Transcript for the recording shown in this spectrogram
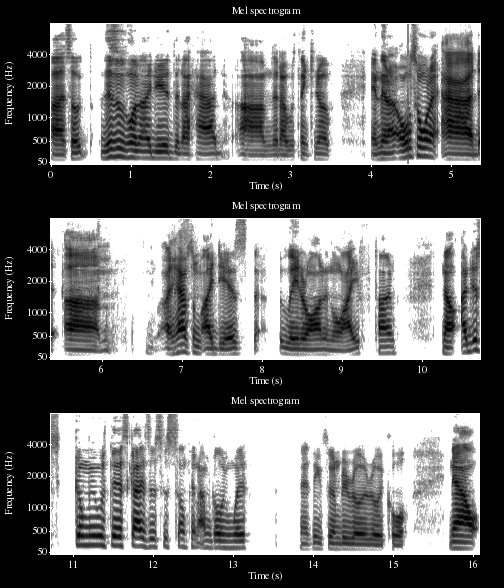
Uh, so this is one idea that I had um, that I was thinking of, and then I also want to add. Um, I have some ideas later on in the lifetime now, I just going with this, guys. This is something I'm going with. And I think it's going to be really, really cool. Now,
